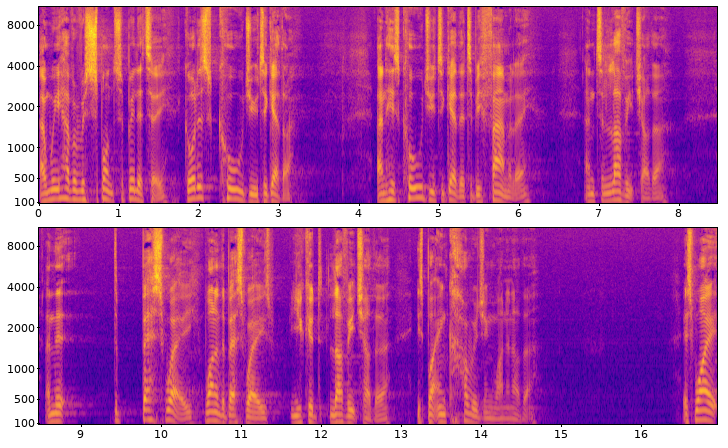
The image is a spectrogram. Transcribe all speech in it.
And we have a responsibility. God has called you together. And He's called you together to be family and to love each other. And the, the best way, one of the best ways you could love each other is by encouraging one another. It's why,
